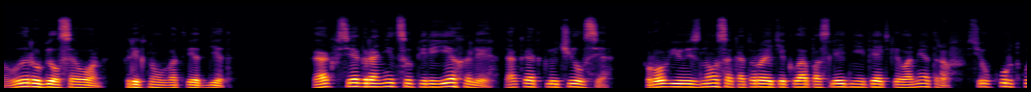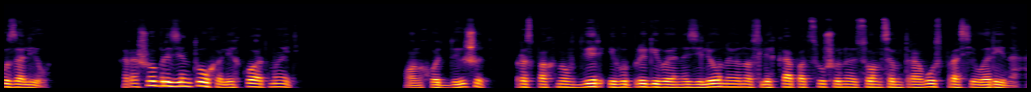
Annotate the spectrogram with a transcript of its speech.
«Вырубился он», — крикнул в ответ дед. «Как все границу переехали, так и отключился. Кровью из носа, которая текла последние пять километров, всю куртку залил. Хорошо брезентуха, легко отмыть». «Он хоть дышит?» Распахнув дверь и выпрыгивая на зеленую, но слегка подсушенную солнцем траву, спросила Рина.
